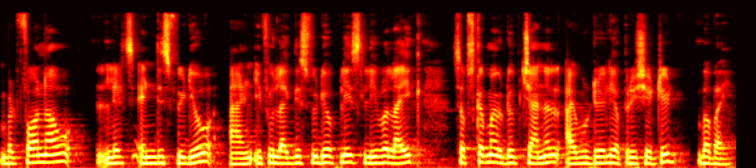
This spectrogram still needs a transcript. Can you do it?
But for now let's end this video. And if you like this video please leave a like subscribe my youtube channel. I would really appreciate it. Bye bye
